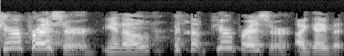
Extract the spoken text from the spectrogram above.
pure pressure, you know, pure pressure. I gave it.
